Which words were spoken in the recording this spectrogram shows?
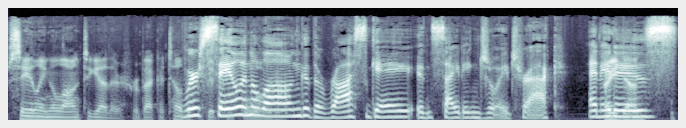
sailing along together, Rebecca? Tell We're sailing people what we're along the Ross Gay inciting joy track, and it is done?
